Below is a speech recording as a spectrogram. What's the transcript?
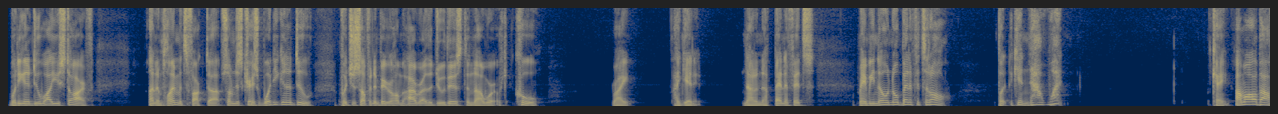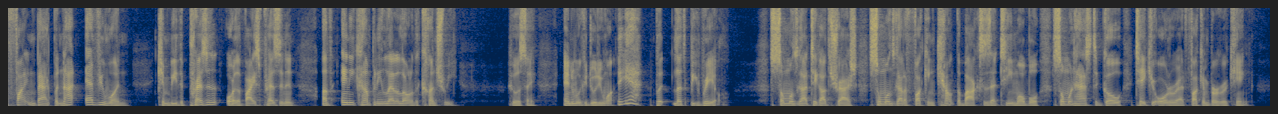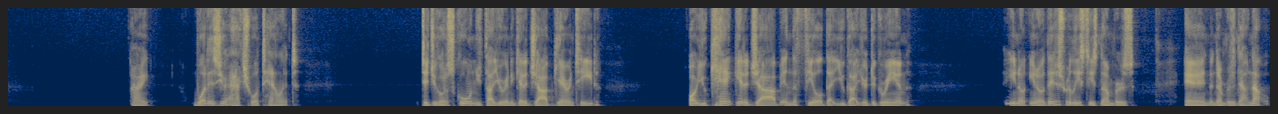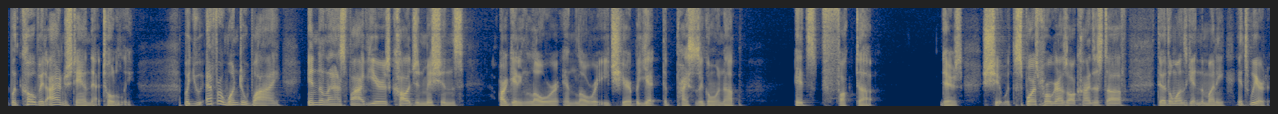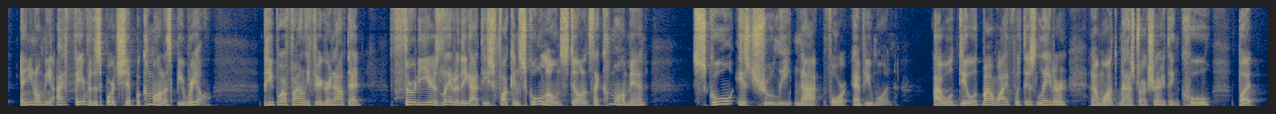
What are you going to do while you starve? Unemployment's fucked up. So I'm just curious, what are you going to do? Put yourself in a bigger home. I'd rather do this than not work. Okay, cool. Right? I get it. Not enough benefits. Maybe no, no benefits at all. But again, now what? Okay. I'm all about fighting back, but not everyone can be the president or the vice president of any company, let alone the country. Who will say, anyone can do what you want. Yeah, but let's be real. Someone's got to take out the trash. Someone's got to fucking count the boxes at T Mobile. Someone has to go take your order at fucking Burger King. All right. What is your actual talent? Did you go to school and you thought you were going to get a job guaranteed? Or you can't get a job in the field that you got your degree in? You know, you know, they just released these numbers and the numbers are down. Now, with COVID, I understand that totally. But you ever wonder why in the last five years, college admissions are getting lower and lower each year, but yet the prices are going up? It's fucked up. There's shit with the sports programs, all kinds of stuff. They're the ones getting the money. It's weird. And you know me, I favor the sports shit, but come on, let's be real. People are finally figuring out that 30 years later, they got these fucking school loans still. And it's like, come on, man. School is truly not for everyone. I will deal with my wife with this later, and I want them to have structure and everything. Cool. But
